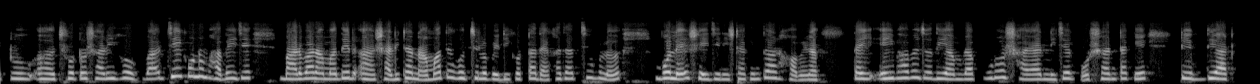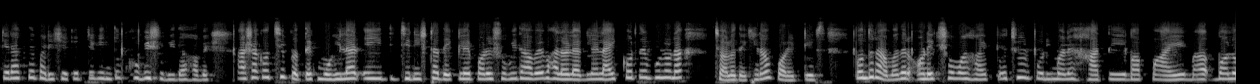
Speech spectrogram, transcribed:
একটু ছোট শাড়ি হোক বা যেকোনোভাবেই যে বারবার আমাদের শাড়িটা নামাতে হচ্ছিল, পেটিকোটটা দেখা যাচ্ছে বলে বলে সেই জিনিসটা কিন্তু আর হবে না। তাই এইভাবে যদি আমরা পুরো সায়ার নিচের পোর্শনটাকে টেপ দিয়ে আটকে রাখতে পারি, সেক্ষেত্রে কিন্তু খুবই সুবিধা হবে। আশা করছি প্রত্যেক মহিলার এই জিনিসটা দেখলে পরে সুবিধা হবে। ভালো লাগলে লাইক করতে ভুলো না। চলো দেখে নাও পরের টিপস। বন্ধুরা আমাদের অনেক সময় হয় প্রচুর পরিমাণে হাতে বা পায়ে বা বলো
